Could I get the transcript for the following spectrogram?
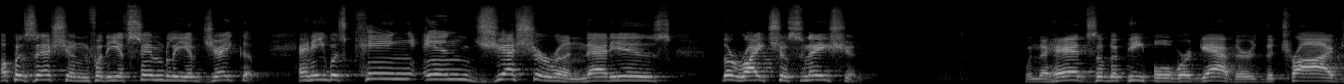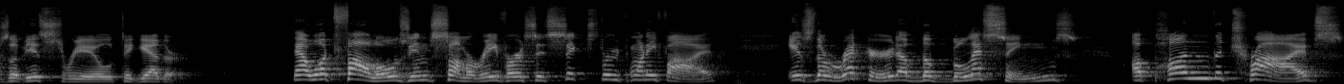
a possession for the assembly of Jacob, and he was king in Jeshurun, that is, the righteous nation. When the heads of the people were gathered, the tribes of Israel together. Now, what follows in summary, verses 6 through 25, is the record of the blessings upon the tribes,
